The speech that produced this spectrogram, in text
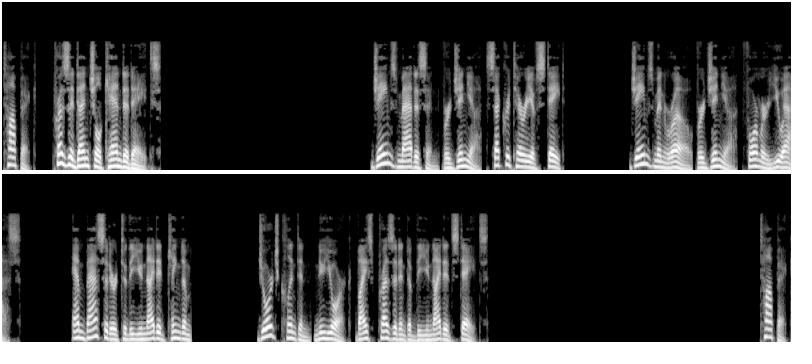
Topic: Presidential candidates. James Madison, Virginia, Secretary of State James Monroe, Virginia, former U.S. Ambassador to the United Kingdom George Clinton, New York, Vice President of the United States. Topic:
